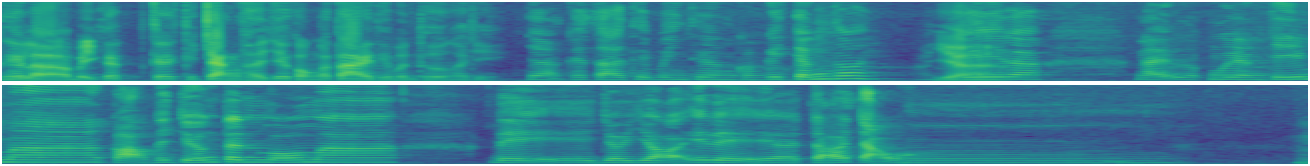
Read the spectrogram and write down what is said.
nghĩa là bị cái cái cái chân thôi chứ còn cái tay thì bình thường hả chị dạ cái tay thì bình thường còn cái chân thôi Dạ. thì là này ước nguyện chỉ mà có cái chương trình mô mà để giỏi giỏi để cho cháu ừ.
